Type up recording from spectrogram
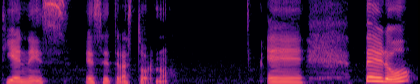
tienes ese trastorno. Eh, pero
